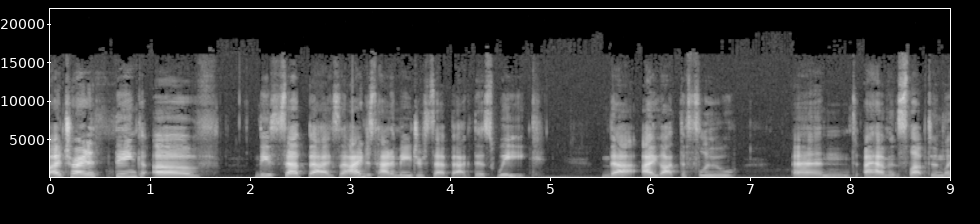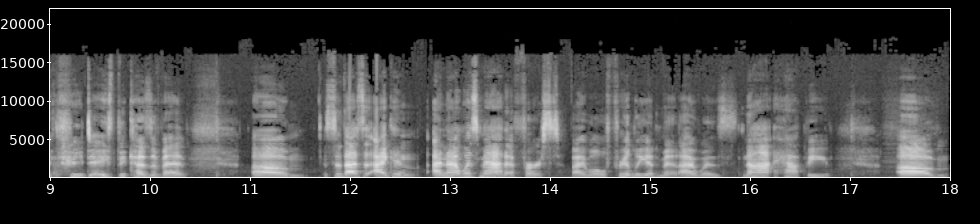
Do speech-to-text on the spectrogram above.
I try to think of these setbacks. That I just had a major setback this week that I got the flu and I haven't slept in like 3 days because of it. Um, so that's I can and I was mad at first. I will freely admit I was not happy. Um,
